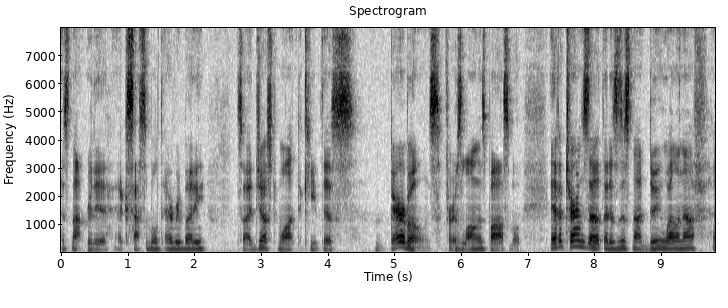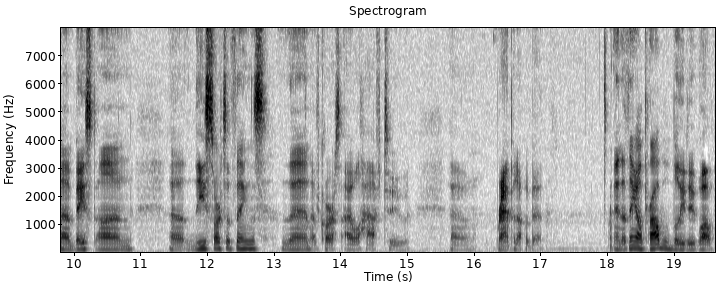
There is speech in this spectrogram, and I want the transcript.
is not really accessible to everybody. So I just want to keep this bare bones for as long as possible. If it turns out that it's just not doing well enough uh, based on uh, these sorts of things, then of course I will have to uh, ramp it up a bit. And the thing I'll probably do, well,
